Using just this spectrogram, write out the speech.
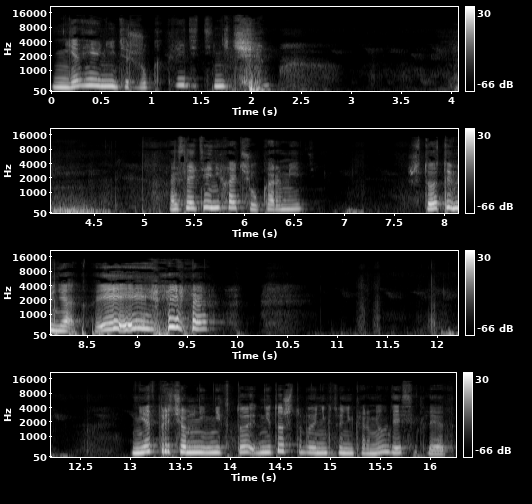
Нет, я ее не держу, как видите, ничем. А если я тебя не хочу кормить? Что ты меня... Нет, причем никто, не то, чтобы ее никто не кормил 10 лет.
